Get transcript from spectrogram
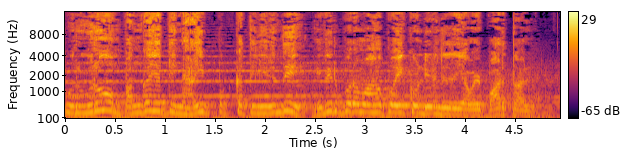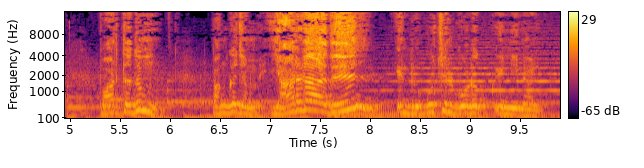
ஒரு உருவம் பங்கஜத்தின் அரைப்பக்கத்தில் இருந்து எதிர்ப்புறமாக போய்க் கொண்டிருந்ததை அவள் பார்த்தாள். பார்த்ததும் பங்கஜம் யாரடா அது? என்று கூச்சல் போட எண்ணினாள்.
